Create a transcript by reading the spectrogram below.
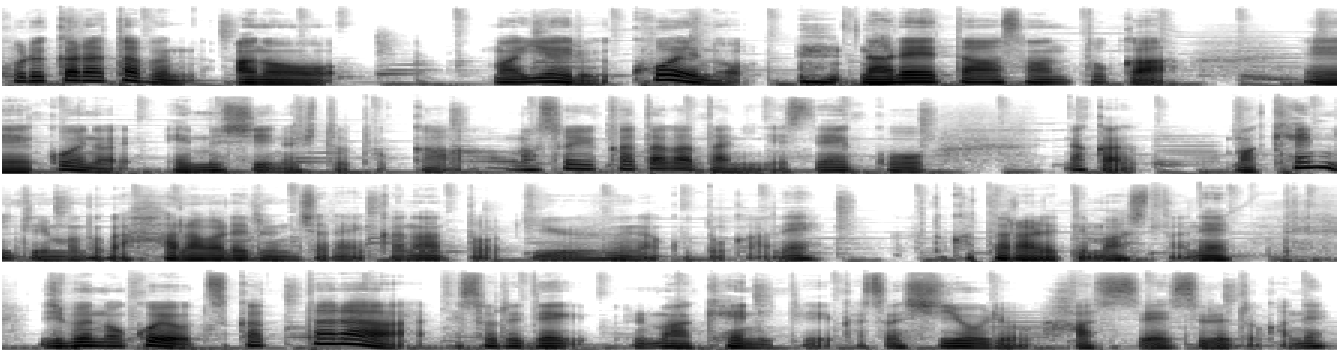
これから多分、あの、まあ、いわゆる声の ナレーターさんとか、えー、声の MC の人とか、まあ、そういう方々にですね、こう、なんか、まあ、権利というものが払われるんじゃないかなというふうなことがね、語られてましたね。自分の声を使ったら、それで、まあ、権利というか、その使用料が発生するとかね、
